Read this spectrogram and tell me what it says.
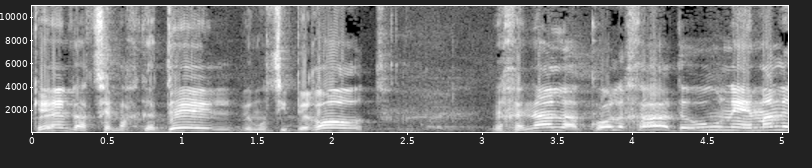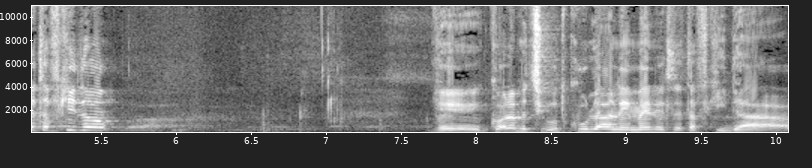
כן, והצמח גדל ומוציא פירות וכן הלאה, כל אחד הוא נאמן לתפקידו. וכל המציאות כולה נאמנת לתפקידה,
